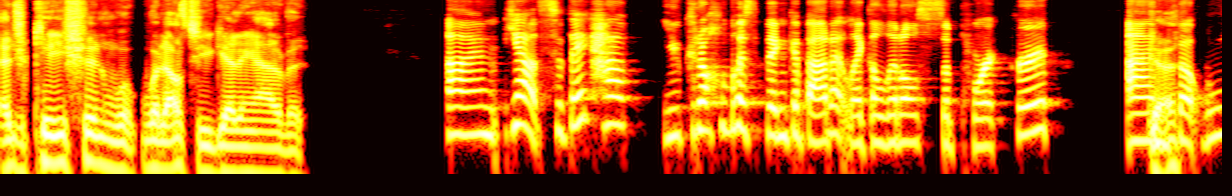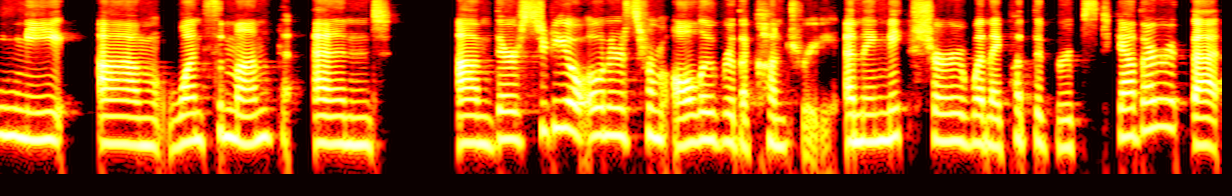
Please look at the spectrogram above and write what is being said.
education? What, what else are you getting out of it? Um, yeah, so they have, you could almost think about it like a little support group. Um, But we meet um, once a month and Um, there are studio owners from all over the country, and they make sure when they put the groups together that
